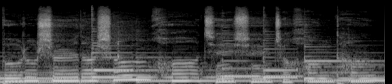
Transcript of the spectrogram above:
不如时的生活继续着荒唐。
